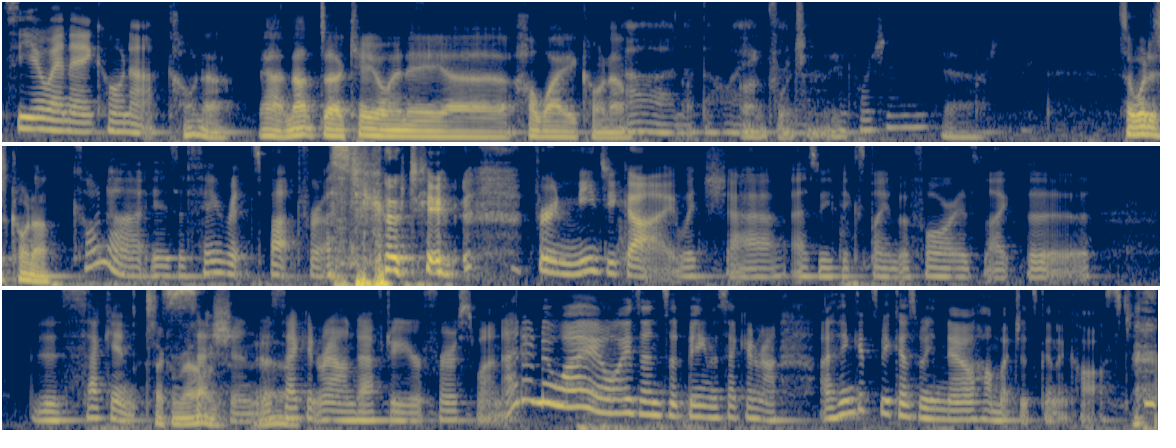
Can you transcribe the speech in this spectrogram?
C O N A Cona. Cona. Yeah, not uh, K O N A uh, Hawaii Kona. Ah, not the Hawaii. Kona. Unfortunately. Unfortunately. yeah. So what is Cona? Cona is a favorite spot for us to go to for Nijikai, which, uh, as we've explained before, is like the the second, Second round, session, yeah. the second round after your first one. I don't know why it always ends up being the second round. I think it's because we know how much it's going to cost.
